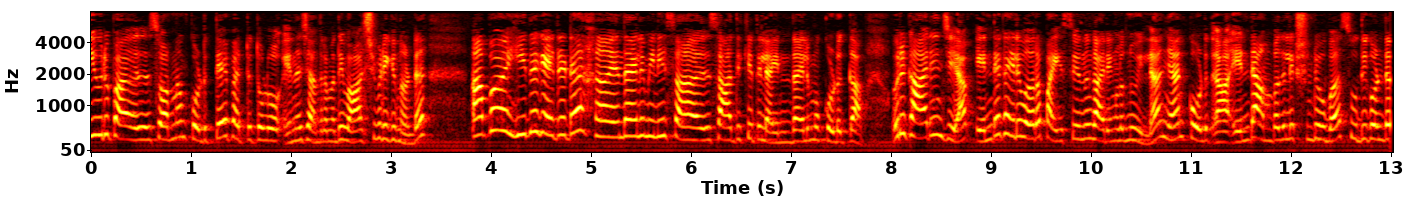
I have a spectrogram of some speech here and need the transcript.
ഈ ഒരു സ്വർണം കൊടുത്തേ പറ്റത്തുള്ളൂ എന്ന് ചന്ദ്രമതി വാശി പിടിക്കുന്നുണ്ട്. അപ്പോൾ ഇത് കേട്ടിട്ട് എന്തായാലും ഇനി സാധിക്കത്തില്ല. എന്തായാലും കൊടുക്കാം. ഒരു കാര്യം ചെയ്യാം. എന്റെ കയ്യിൽ വേറെ പൈസയൊന്നും കാര്യങ്ങളൊന്നും ഇല്ല. ഞാൻ കൊടു- ആ, എന്റെ അമ്പത് ലക്ഷം രൂപ സുതി കൊണ്ട്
